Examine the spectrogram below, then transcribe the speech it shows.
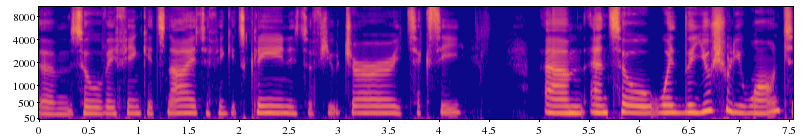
um, so they think it's nice, they think it's clean, it's the future, it's sexy. Um, and so what they usually want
